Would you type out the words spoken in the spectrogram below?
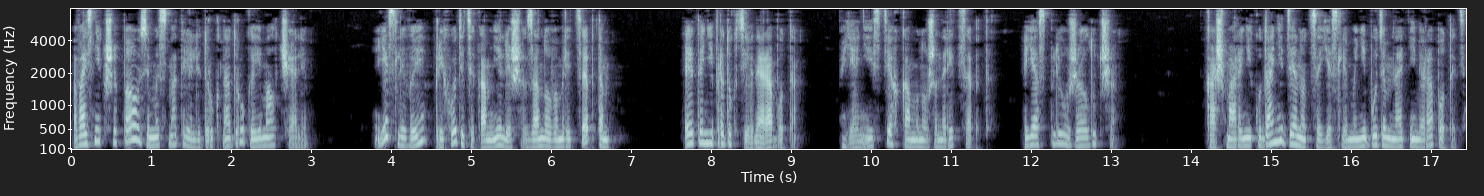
В возникшей паузе мы смотрели друг на друга и молчали. Если вы приходите ко мне лишь за новым рецептом, это непродуктивная работа. Я не из тех, кому нужен рецепт. Я сплю уже лучше. Кошмары никуда не денутся, если мы не будем над ними работать.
